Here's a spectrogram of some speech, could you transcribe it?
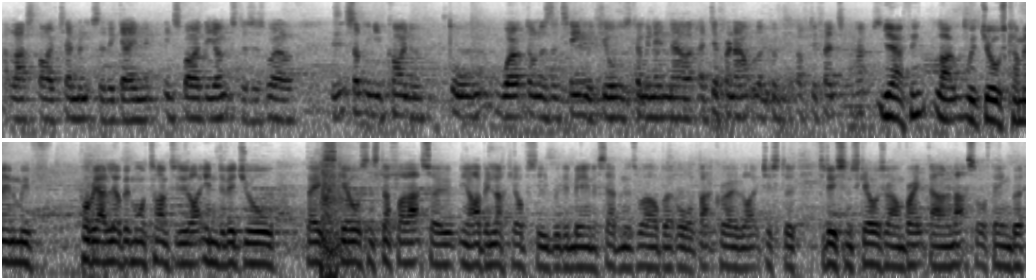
that last five ten minutes of the game it inspired the youngsters as well. Is it something you've kind of all worked on as a team with Jules coming in now, a different outlook of, of defence perhaps? Yeah, I think like with Jules coming in, we've probably had a little bit more time to do like individual based skills and stuff like that. So you know, I've been lucky, obviously, with him being a seven as well, but or back row, like just to, to do some skills around breakdown and that sort of thing. But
